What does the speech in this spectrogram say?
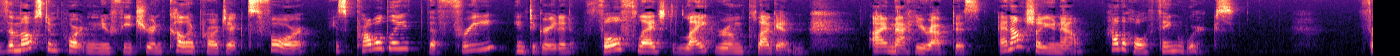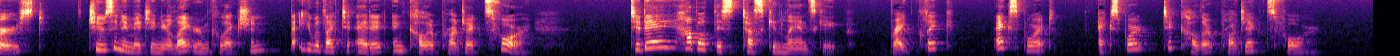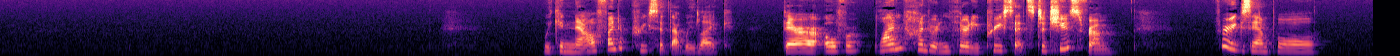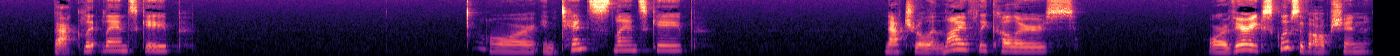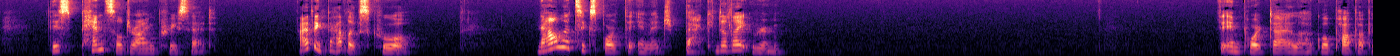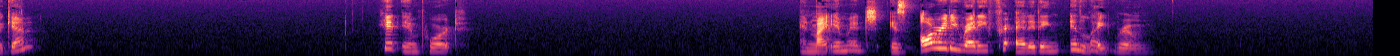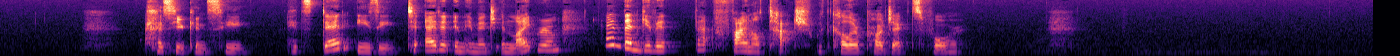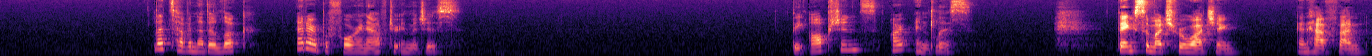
The most important new feature in Color Projects 4 is probably the free, integrated, full-fledged Lightroom plugin. I'm Mahi Raptis, and I'll show you now how the whole thing works. First, choose an image in your Lightroom collection that you would like to edit in Color Projects 4. Today, how about this Tuscan landscape? Right-click, Export, Export to Color Projects 4. We can now find a preset that we like. There are over 130 presets to choose from. For example, backlit landscape, or intense landscape, natural and lively colors, or a very exclusive option, this pencil drawing preset. I think that looks cool. Now let's export the image back into Lightroom. The import dialog will pop up again. Hit import. And my image is already ready for editing in Lightroom. As you can see, it's dead easy to edit an image in Lightroom and then give it that final touch with Color Projects 4. Let's have another look at our before and after images. The options are endless. Thanks so much for watching and have fun.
